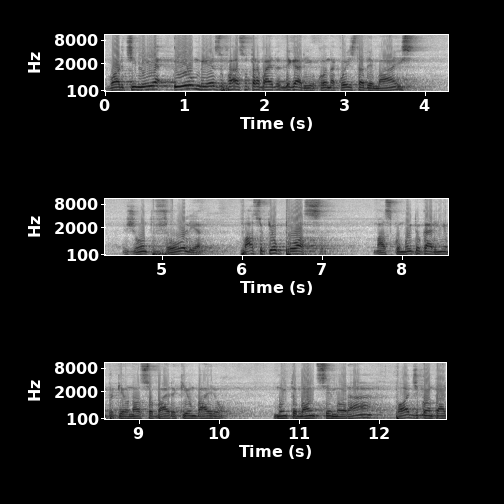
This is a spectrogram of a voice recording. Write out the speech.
Volta e meia, eu mesmo faço o trabalho de gario. Quando a coisa está demais, junto folha, faço o que eu posso, mas com muito carinho, porque o nosso bairro aqui é um bairro muito bom de se morar. Pode contar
